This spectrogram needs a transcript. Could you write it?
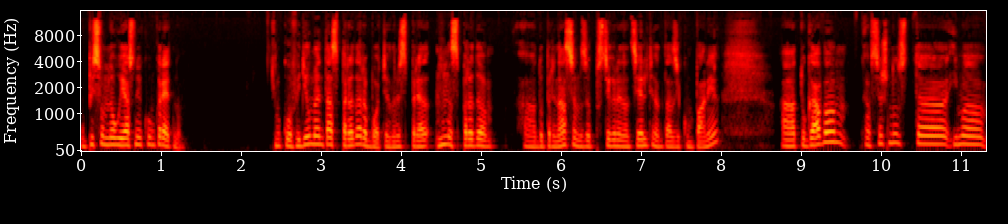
описва много ясно и конкретно. Ако в един момент аз спра да работя, нали, спра, спра да а, допринасям за постигане на целите на тази компания, а, тогава а, всъщност а, има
